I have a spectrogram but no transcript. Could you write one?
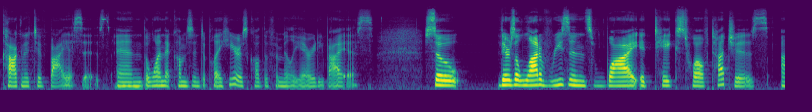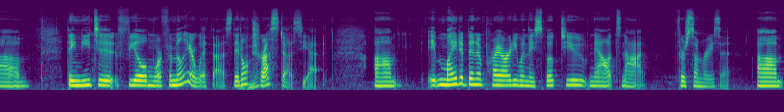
cognitive biases and the one that comes into play here is called the familiarity bias so there's a lot of reasons why it takes 12 touches. Um, they need to feel more familiar with us. They don't trust us yet. Um, it might have been a priority when they spoke to you. Now it's not for some reason. Um,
